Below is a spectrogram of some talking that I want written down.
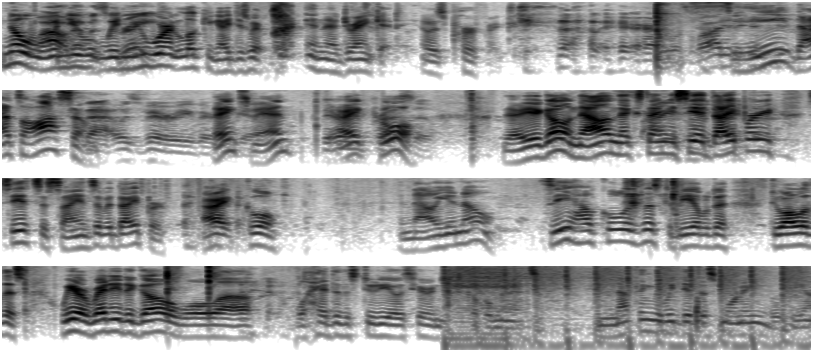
No, Wow, when you when you weren't looking, I just went and I drank it. It was perfect. get out of here. I was watching. See, that's awesome. That was very, very. Thanks, good. man. Very All right, cool. There you go. Now, next time you see a a diaper, diaper. see it's the science of a diaper. All right, cool. And now you know. See how cool is this to be able to do all of this? We are ready to go. We'll uh, we'll head to the studios here in just a couple minutes. And nothing that we did this morning will be on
